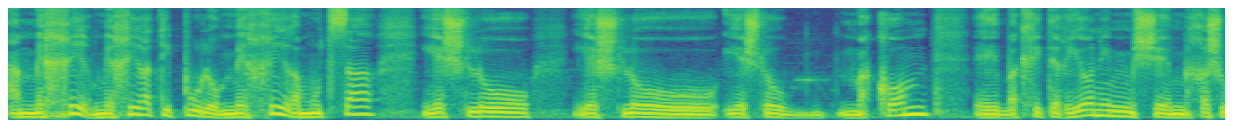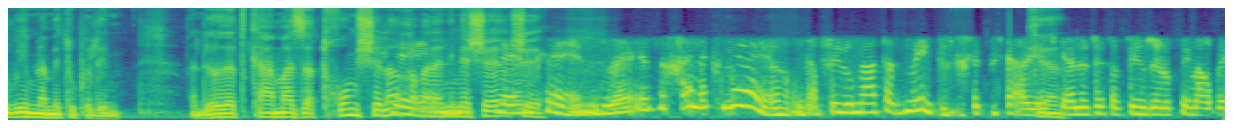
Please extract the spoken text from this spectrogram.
המחיר, מחיר הטיפול או מחיר המוצר, יש לו, יש לו, יש לו מקום אה, בקריטריונים שהם חשובים למטופלים? אני לא יודעת כמה זה התחום שלך, כן, אבל אני משער כן, ש... כן, זה, זה חלק מה, אפילו מהתדמית. יודע, כן. יש כאלה שחושבים שלוקחים הרבה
